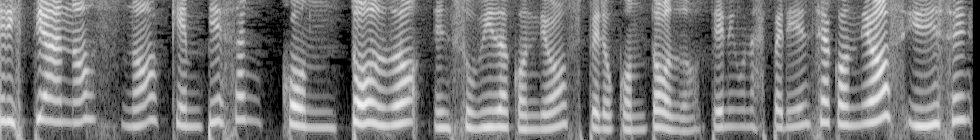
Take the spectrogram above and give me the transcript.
cristianos, ¿no? Que empiezan con todo en su vida con Dios, pero con todo. Tienen una experiencia con Dios y dicen,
